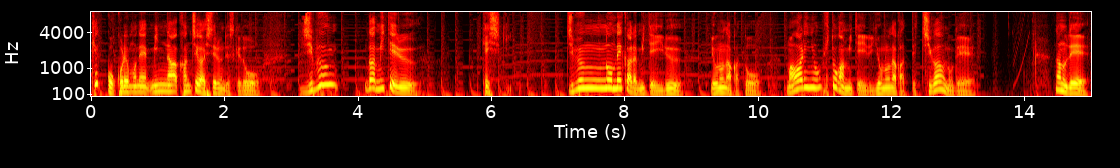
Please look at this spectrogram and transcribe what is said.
結構これもねみんな勘違いしてるんですけど自分が見てる景色自分の目から見ている世の中と周りの人が見ている世の中って違うのでなので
